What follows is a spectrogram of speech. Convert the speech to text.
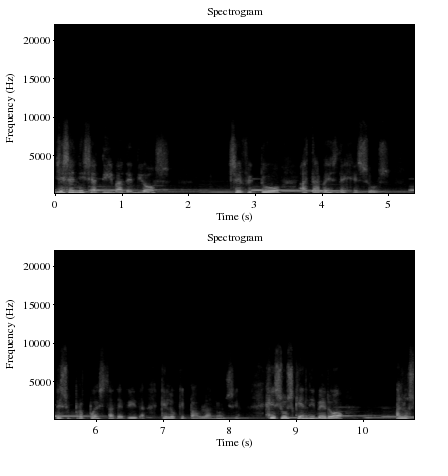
Y esa iniciativa de Dios se efectuó a través de Jesús, de su propuesta de vida, que es lo que Pablo anuncia. Jesús quien liberó a los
